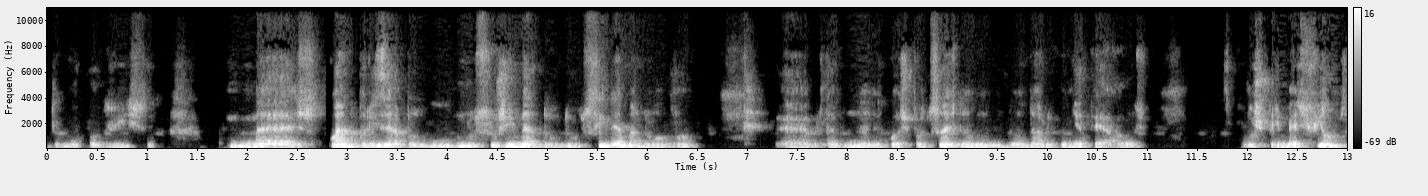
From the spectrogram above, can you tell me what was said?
do meu ponto de vista, mas quando, por exemplo, no surgimento do, do cinema novo, eh, portanto, com as produções do, do António Cunha Teles, os primeiros filmes,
